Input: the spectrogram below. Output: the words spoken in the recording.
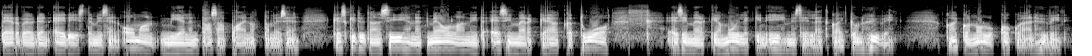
terveyden edistämiseen, oman mielen tasapainottamiseen. Keskitytään siihen, että me ollaan niitä esimerkkejä, jotka tuo esimerkkiä muillekin ihmisille, että kaikki on hyvin. Kaikki on ollut koko ajan hyvin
